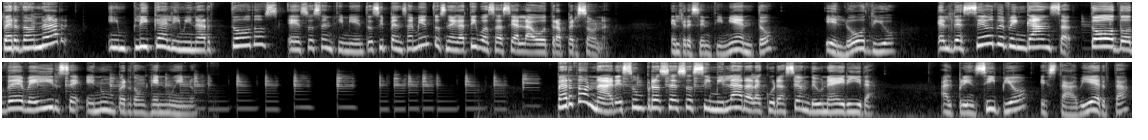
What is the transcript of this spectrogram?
Perdonar implica eliminar todos esos sentimientos y pensamientos negativos hacia la otra persona. El resentimiento, el odio, el deseo de venganza, todo debe irse en un perdón genuino. Perdonar es un proceso similar a la curación de una herida. Al principio está abierta,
